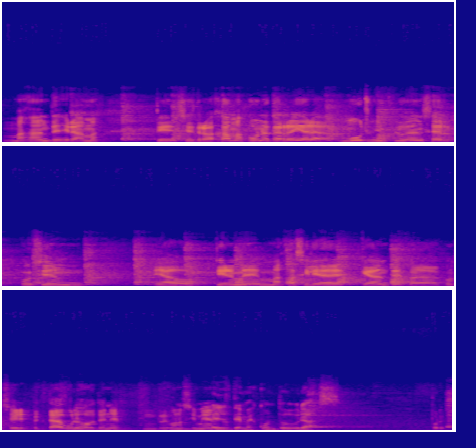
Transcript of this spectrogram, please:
más antes era más se trabajaba más por una carrera y ahora muchos influencers consiguen tienen más facilidades que antes para conseguir espectáculos o tener reconocimiento. El tema es cuánto durás, porque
